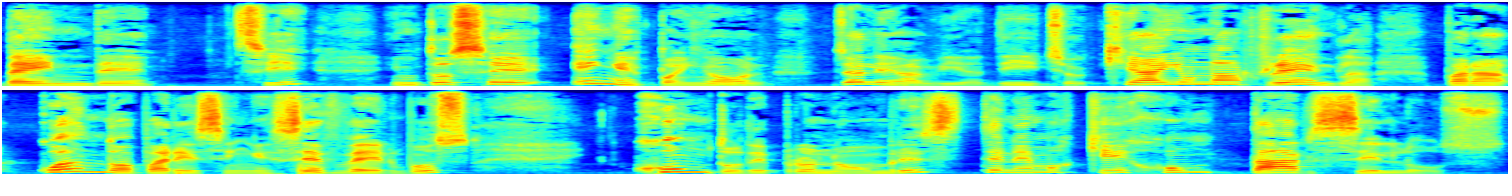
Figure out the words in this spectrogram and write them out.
vende, ¿sí? Entonces, en español, ya les había dicho que hay una regla para cuando aparecen esos verbos junto de pronombres, tenemos que juntárselos.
